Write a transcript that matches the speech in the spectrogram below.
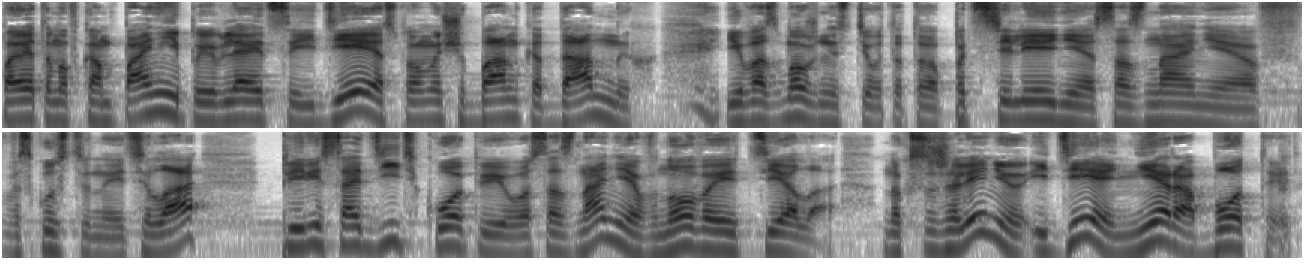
Поэтому в компании появляется идея с помощью банка данных и возможности вот этого подселения сознания в искусственные тела пересадить копию его сознания в новое тело. Но, к сожалению, идея не работает.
